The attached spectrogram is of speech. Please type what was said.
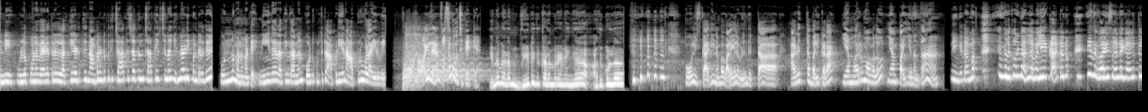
ஏண்டி உள்ள போன வேகத்துல லத்தி எடுத்து நம்ம ரெண்டு பத்தி சாத்து சாத்துன்னு சாத்திருச்சுன்னா என்னடி பண்றது? ஒண்ணும் பண்ண மாட்டேன். நீ தான் எல்லாத்தையும் காரணம் போட்டு கொடுத்துட்டு அப்படியே நான் அப்ரூவல் ஆயிருவேன். வாயில வசம்ப வச்சு கேட்க என்ன மேடம் வீட்டுக்கு கிளம்புறேன் நீங்க? அதுக்குள்ள? போலீஸ்காரி நம்ம வலையில விழுந்துட்டா. அடுத்த பலிக்கடா என் மருமவளும் என் பையனும் தான் நீங்க தாம்மா எங்களுக்கு ஒரு நல்ல வழியை காட்டணும். இந்த வயசான காலத்துல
